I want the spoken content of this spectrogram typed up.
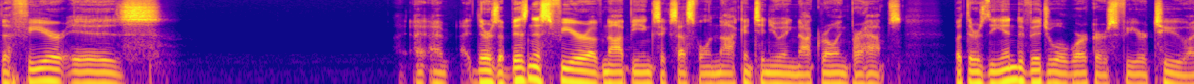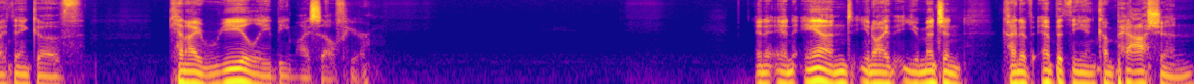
the fear is I, I, there's a business fear of not being successful and not continuing, not growing, perhaps, but there's the individual worker's fear too. I think of can I really be myself here? And and and you know, I, you mentioned kind of empathy and compassion.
